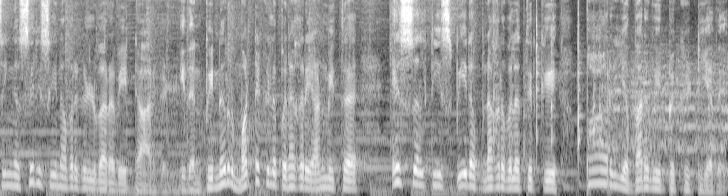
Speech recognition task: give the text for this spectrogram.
சிங்க சிறிசேன அவர்கள் வரவேற்றார்கள். இதன் பின்னர் மட்டக்களப்பு நகரை அண்மித்த எஸ்எல்டி ஸ்பீட் அப் நகர்வலத்திற்கு பாரிய வரவேற்பு கிட்டியது.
